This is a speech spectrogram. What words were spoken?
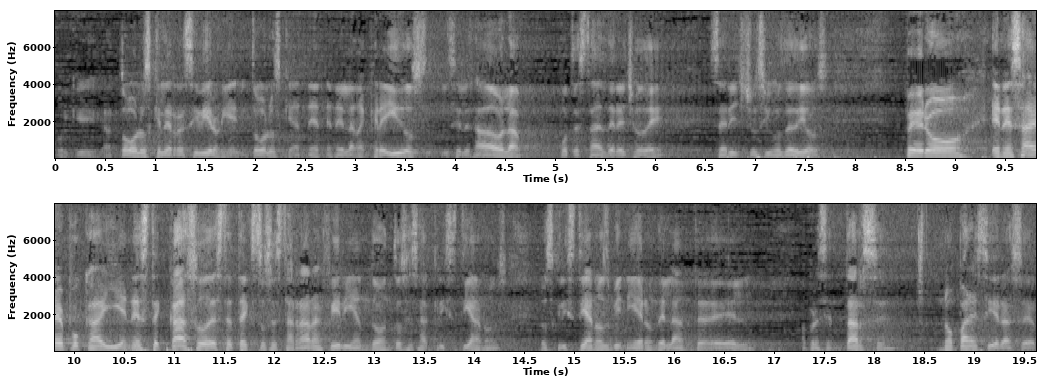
Porque a todos los que le recibieron y a todos los que en Él han creído, se les ha dado la potestad del derecho de ser hechos hijos de Dios. Pero en esa época y en este caso de este texto se estará refiriendo entonces a cristianos. Los cristianos vinieron delante de él a presentarse. No pareciera ser.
